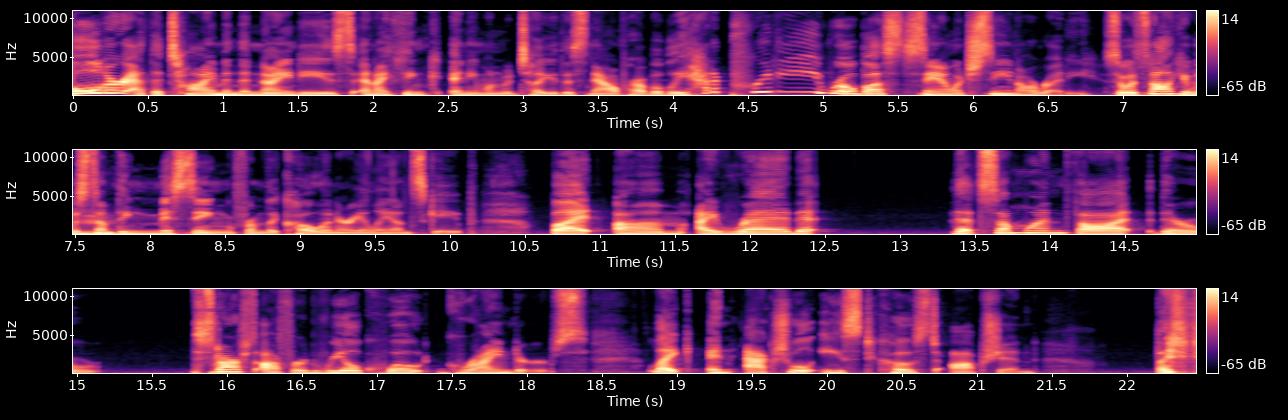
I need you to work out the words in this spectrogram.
Boulder at the time in the 90s, and I think anyone would tell you this now probably, had a pretty robust sandwich scene already. So it's not like it was something missing from the culinary landscape. But um, I read that someone thought there Snarfs offered real quote grinders, like an actual East Coast option. But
